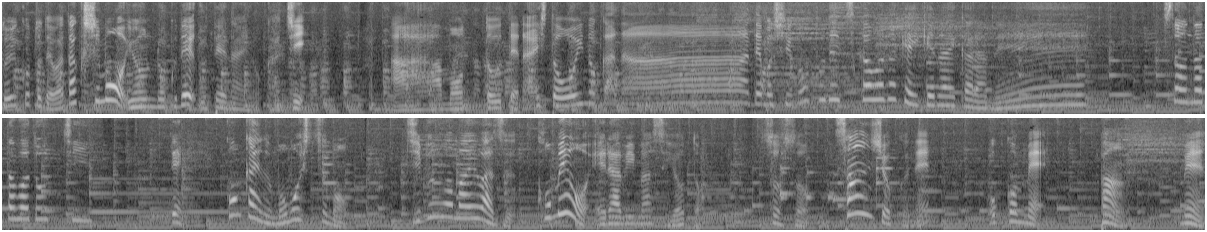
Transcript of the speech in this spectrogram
ということで私も46で打てないの勝ち。あーもっと打てない人多いのかなでも仕事で使わなきゃいけないからねさああなたはどっち？で今回の桃質問。自分は迷わず米を選びますよと。そうそう。3食ね。お米パン麺。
